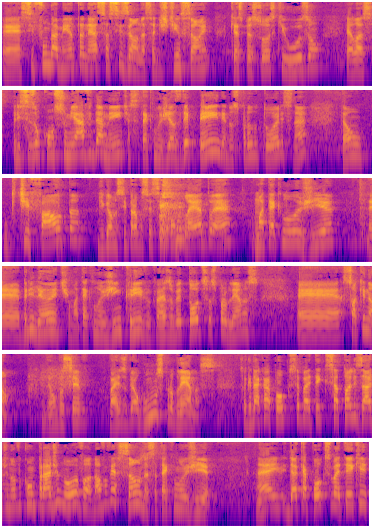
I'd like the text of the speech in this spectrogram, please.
é, se fundamenta nessa cisão, nessa distinção que as pessoas que usam, elas precisam consumir avidamente essa tecnologia, elas dependem dos produtores, né? Então, o que te falta, digamos assim, para você ser completo é uma tecnologia é, brilhante, uma tecnologia incrível que vai resolver todos os seus problemas, é, só que não. Então, você vai resolver alguns problemas. Só que daqui a pouco você vai ter que se atualizar de novo e comprar de novo a nova versão dessa tecnologia. Né? E daqui a pouco você vai ter que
